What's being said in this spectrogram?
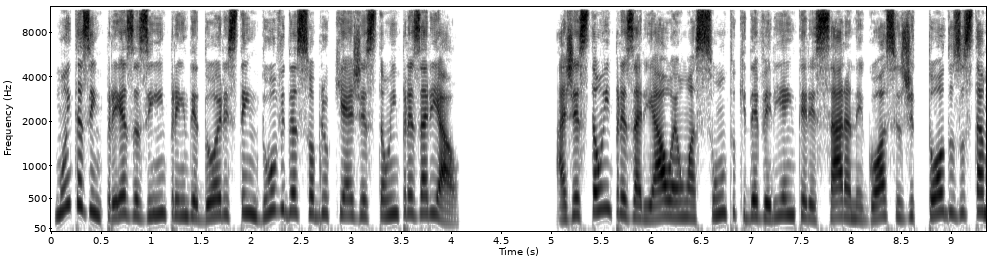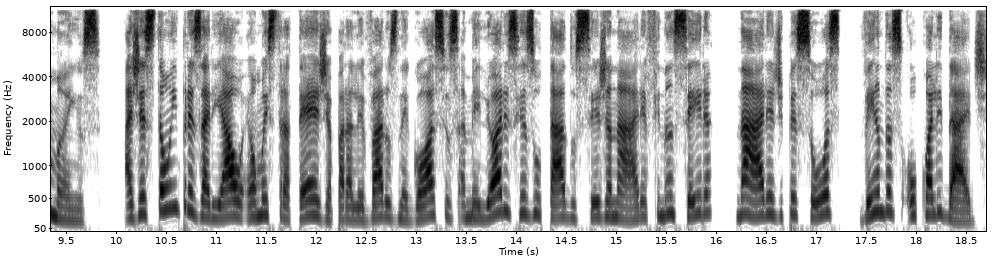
Muitas empresas e empreendedores têm dúvidas sobre o que é gestão empresarial. A gestão empresarial é um assunto que deveria interessar a negócios de todos os tamanhos. A gestão empresarial é uma estratégia para levar os negócios a melhores resultados, seja na área financeira, na área de pessoas, vendas ou qualidade.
